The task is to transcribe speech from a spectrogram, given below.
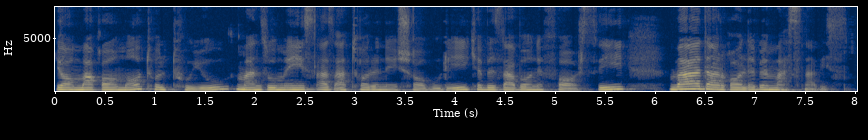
یا مقامات الطیور منظومه است از عطار نیشابوری که به زبان فارسی و در قالب مصنوی است.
